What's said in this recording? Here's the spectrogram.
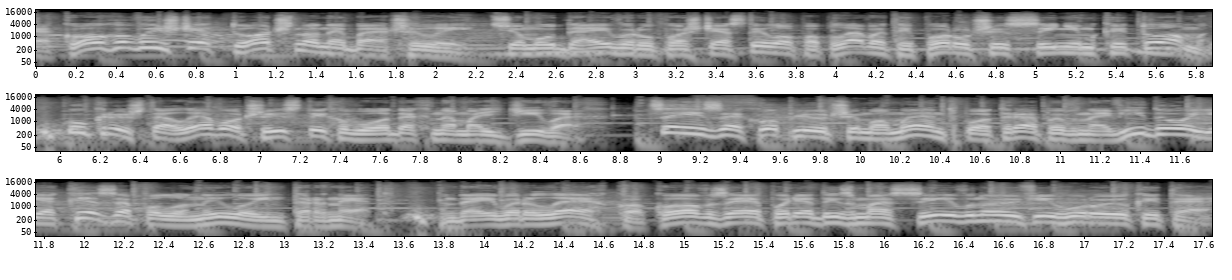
Такого ви ще точно не бачили. Цьому дайверу пощастило поплавати поруч із синім китом у кришталево чистих водах на Мальдівах. Цей захоплюючий момент потрапив на відео, яке заполонило інтернет. Дайвер легко ковзає поряд із масивною фігурою кита.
